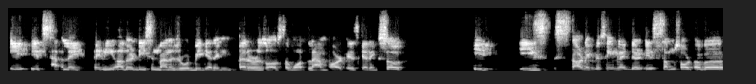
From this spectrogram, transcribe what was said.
it, it's like any other decent manager would be getting better results than what Lampard is getting. So it is starting to seem like there is some sort of a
